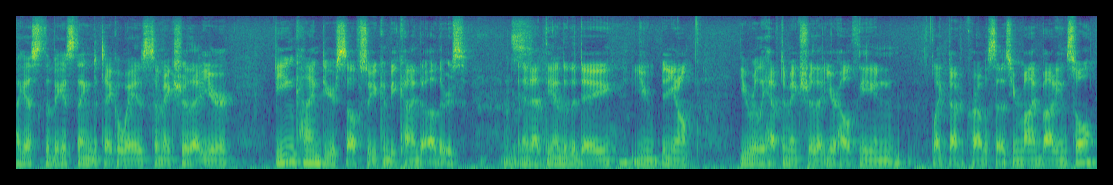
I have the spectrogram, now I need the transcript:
I guess the biggest thing to take away is to make sure that you're being kind to yourself so you can be kind to others. And at the end of the day, you you know, you really have to make sure that you're healthy and like Dr. Caraba says, your mind, body, and soul,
